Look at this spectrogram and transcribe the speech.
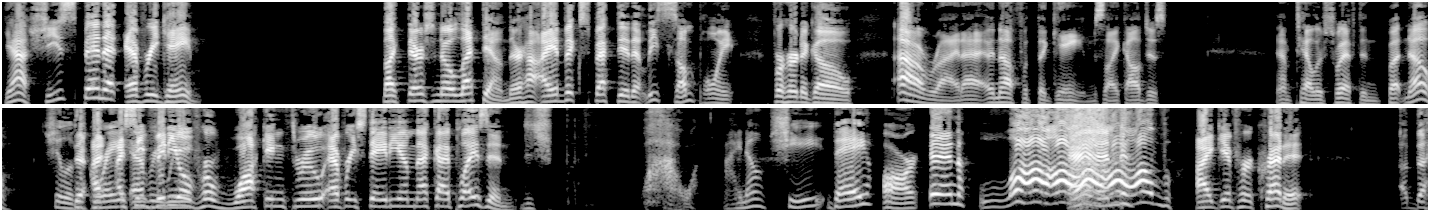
Yeah, she's been at every game. Like there's no letdown. There, I have expected at least some point for her to go. All right, I, enough with the games. Like I'll just, I'm Taylor Swift, and but no, She looks There- great. I, see every video week. of her walking through every stadium that guy plays in. Wow. I know. She, they are in love. And I give her credit. Uh, the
